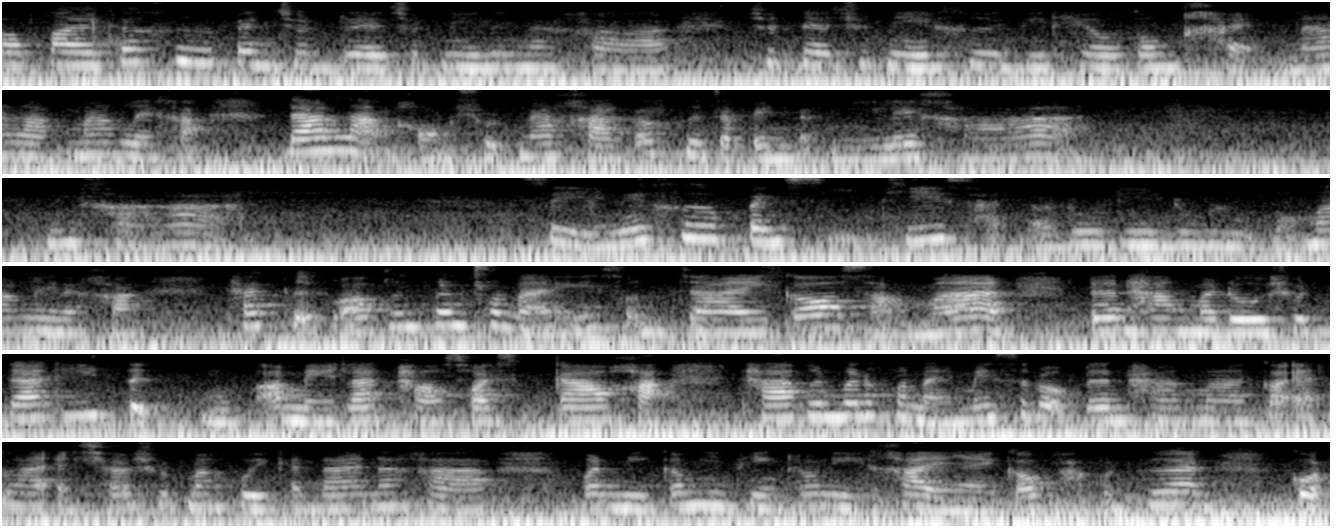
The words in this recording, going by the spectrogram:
ต่อไปก็คือเป็นชุดเดรสชุดนี้เลยนะคะ ชุดเดรสชุดนี้คือดีเทลตรงแขนน่ารักมากเลยค่ะ ด้านหลังของชุดนะคะก็คือจะเป็นแบบนี้เลยค่ะ นี่ค่ะ สีนี่คือเป็นสีที่ใส่แล้วดูดีดูหรูมากๆเลยนะคะ ถ้าเกิดว่าเพื่อนๆคนไหนสนใจก็สามารถเดินทางมาดูชุดได้ที่ตึกมุกอเมรลาดพร้าวซอย 19 ค่ะ ถ้าเพื่อนๆคนไหนไม่สะดวกเดินทางมาก็แอดไลน์แอดเช่าชุดมาคุยกันได้นะคะ วันนี้ก็มีเพียงเท่านี้ค่ะยังไงก็ฝากเพื่อนๆกด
